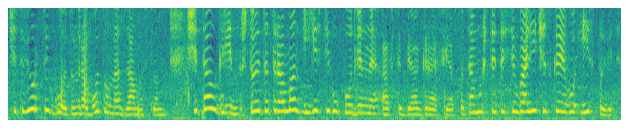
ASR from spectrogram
Четвертый год он работал над замыслом. Считал Грин, что этот роман и есть его подлинная автобиография, потому что это символическая его исповедь.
